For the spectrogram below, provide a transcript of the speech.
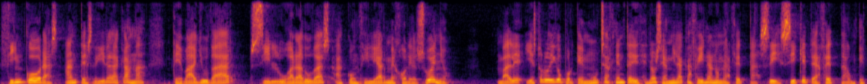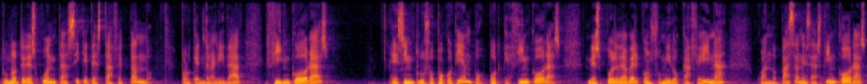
5 horas antes de ir a la cama te va a ayudar sin lugar a dudas a conciliar mejor el sueño. ¿Vale? Y esto lo digo porque mucha gente dice, no, si a mí la cafeína no me afecta. Sí, sí que te afecta, aunque tú no te des cuenta, sí que te está afectando. Porque en realidad 5 horas es incluso poco tiempo, porque 5 horas después de haber consumido cafeína, cuando pasan esas 5 horas,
